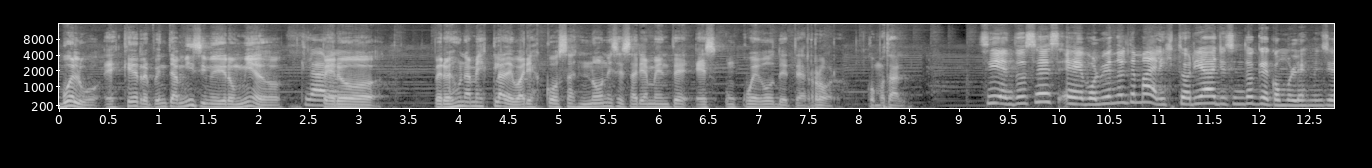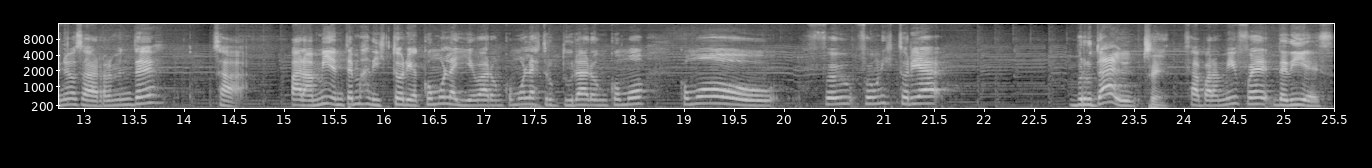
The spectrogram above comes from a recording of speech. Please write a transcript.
vuelvo, es que de repente a mí sí me dieron miedo. Claro. Pero, pero es una mezcla de varias cosas, no necesariamente es un juego de terror como tal. Sí, entonces, eh, volviendo al tema de la historia, yo siento que como les mencioné, o sea, realmente, o sea, para mí en temas de historia, cómo la llevaron, cómo la estructuraron, cómo, cómo fue, fue una historia brutal. Sí. O sea, para mí fue de 10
